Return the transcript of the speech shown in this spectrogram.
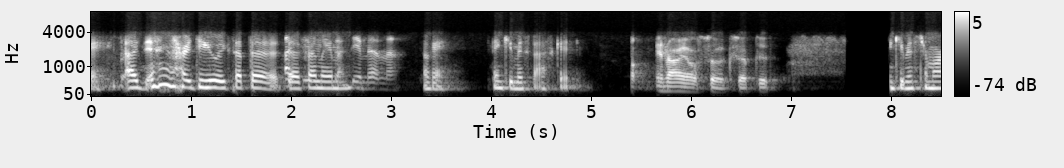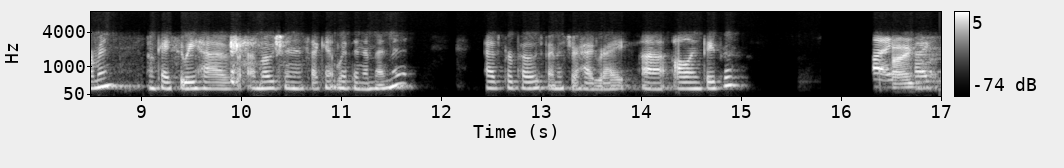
Okay, uh, sorry, do you accept the, the friendly amendment? The amendment. Okay, thank you, Ms. Baskett. And I also accept it. Thank you, Mr. Moorman. Okay, so we have a motion and second with an amendment as proposed by Mr. Hyde-Wright. Uh, all in favor? Aye. Aye.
